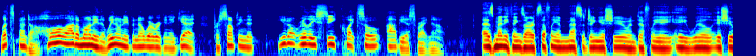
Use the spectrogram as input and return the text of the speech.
let's spend a whole lot of money that we don't even know where we're going to get for something that you don't really see quite so obvious right now as many things are, it's definitely a messaging issue and definitely a, a will issue.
